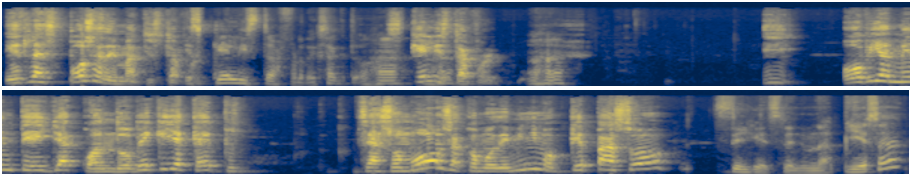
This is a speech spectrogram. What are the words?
Es la esposa de Matthew Stafford. Es Kelly Stafford, exacto. es Kelly Stafford. Y obviamente ella, cuando ve que ella cae, pues se asomó, o sea, como de mínimo, ¿qué pasó? ¿Sigues en una pieza?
